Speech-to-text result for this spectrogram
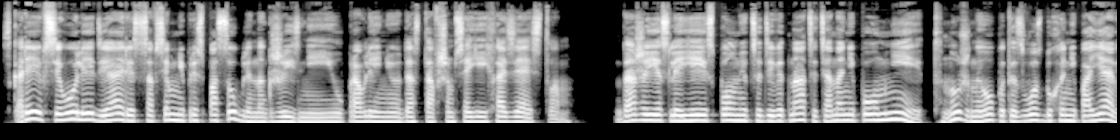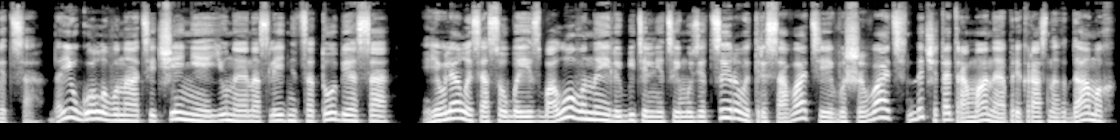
Скорее всего, леди Айрис совсем не приспособлена к жизни и управлению доставшимся ей хозяйством. Даже если ей исполнится 19, она не поумнеет, нужный опыт из воздуха не появится. Даю голову на отсечение, юная наследница Тобиаса являлась особо избалованной, любительницей музицировать, рисовать и вышивать, да читать романы о прекрасных дамах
